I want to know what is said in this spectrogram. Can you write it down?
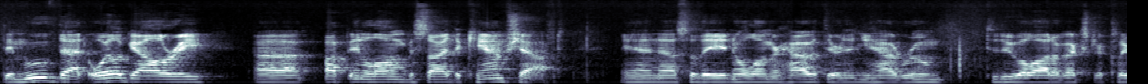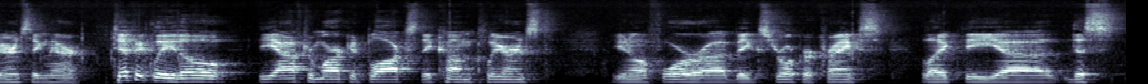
They move that oil gallery uh, up and along beside the camshaft and uh, so they no longer have it there and then you have room to do a lot of extra clearancing there. Typically though the aftermarket blocks they come clearanced you know, for uh, big stroker cranks like the uh, this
